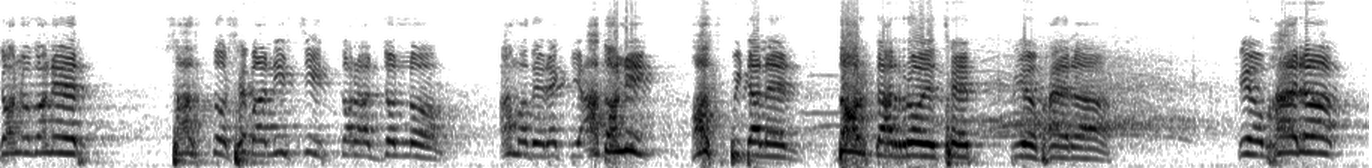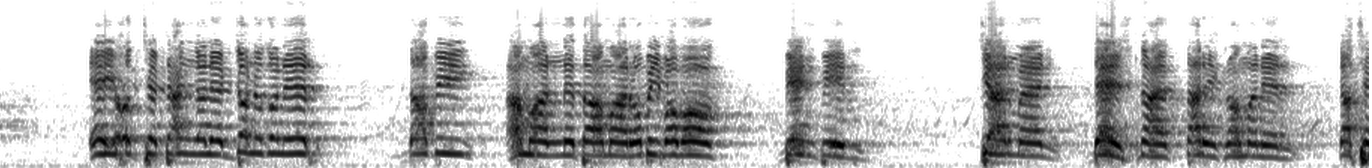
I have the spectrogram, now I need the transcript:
জনগণের স্বাস্থ্য সেবা নিশ্চিত করার জন্য আমাদের একটি আধুনিক হসপিটালের দরকার রয়েছে, প্রিয় ভাইরা প্রিয় ভাইরা এই হচ্ছে টাঙ্গাইলের জনগণের দাবি। আমার নেতা, আমার অভিভাবক, বিএনপির চেয়ারম্যান দেশ নায়ক তারেক রহমানের কাছে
